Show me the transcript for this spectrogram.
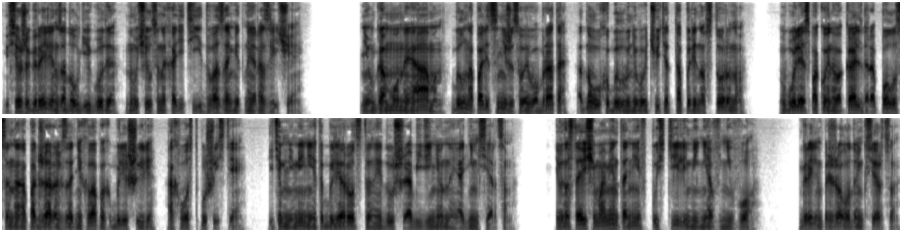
и все же Грейлин за долгие годы научился находить едва заметные различия. Неугомонный Аамон был на палец ниже своего брата, одно ухо было у него чуть оттопырено в сторону. У более спокойного кальдера полосы на поджарых задних лапах были шире, а хвост пушистее. И тем не менее это были родственные души, объединенные одним сердцем. И в настоящий момент они впустили меня в него. Грейлин прижал ладонь к сердцу,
